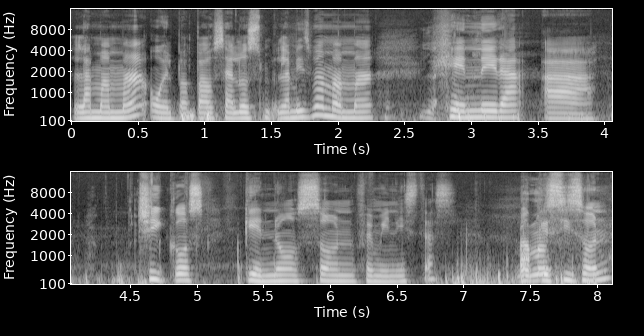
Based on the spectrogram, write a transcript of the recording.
¿La mamá o el papá? O sea, los, la misma mamá genera a chicos que no son feministas. o que Vamos. sí son.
